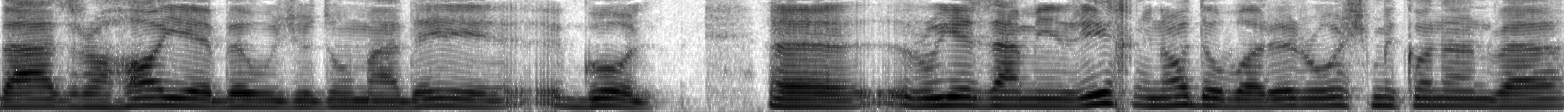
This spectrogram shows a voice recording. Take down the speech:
بذرهای به وجود اومده گل روی زمین ریخ اینا دوباره رشد می‌کنن و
